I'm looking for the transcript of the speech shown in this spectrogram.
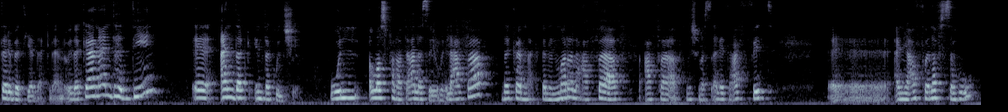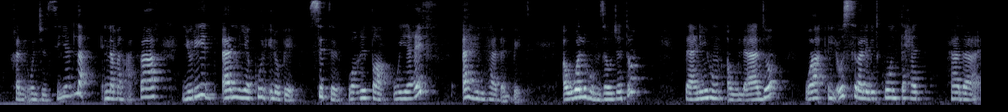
تربت يدك لأنه إذا كان عندها الدين عندك أنت كل شيء. والله سبحانه وتعالى سيغني العفاف ذكرنا أكثر من مرة العفاف عفاف مش مسألة عفت أن يعف نفسه خلينا نقول جنسيا لا إنما العفاف يريد أن يكون له بيت. ستر وغطاء ويعف أهل هذا البيت. أولهم زوجته ثانيهم أولاده والأسرة اللي بتكون تحت هذا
